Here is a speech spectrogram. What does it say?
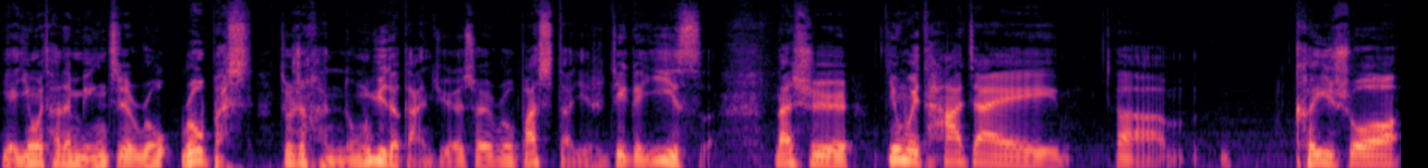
也因为它的名字 robust 就是很浓郁的感觉，所以 robust 也是这个意思。那是因为它在呃，可以说。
